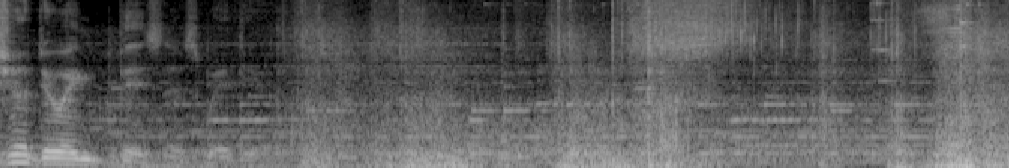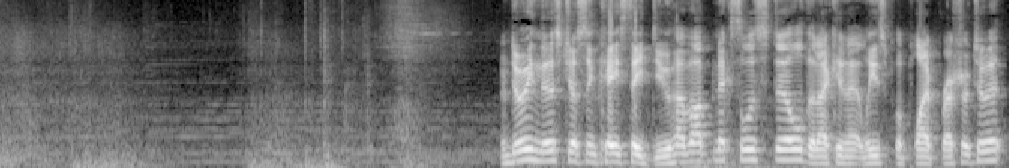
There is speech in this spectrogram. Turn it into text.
Pleasure doing business with you. I'm doing this just in case they do have Ob Nixilis still, that I can at least apply pressure to it.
